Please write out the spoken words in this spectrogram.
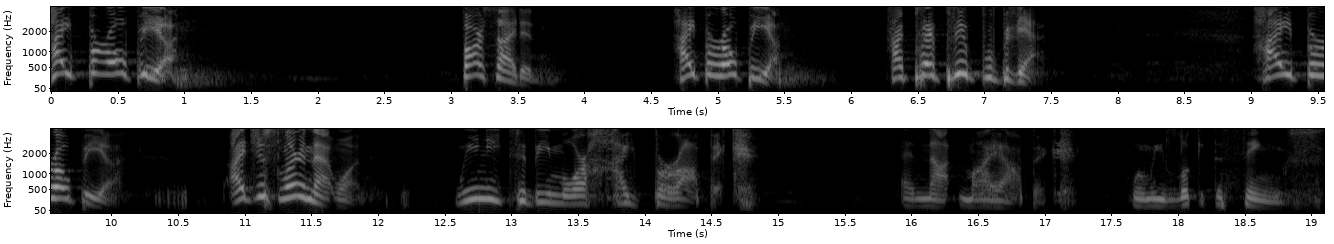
Hyperopia. Farsighted. Hyperopia. Hyperopia. Hyperopia. I just learned that one. We need to be more hyperopic and not myopic when we look at the things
